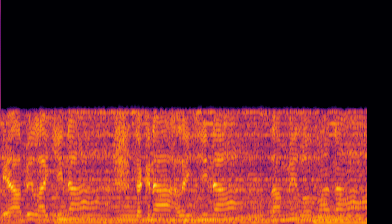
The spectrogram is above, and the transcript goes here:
Já byla jiná, tak náhle jiná, zamilovaná.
